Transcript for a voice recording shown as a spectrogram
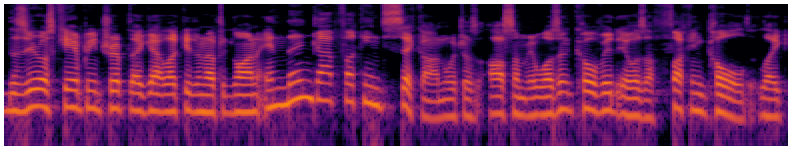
the zeros camping trip that I got lucky enough to go on, and then got fucking sick on, which was awesome. It wasn't COVID; it was a fucking cold. Like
